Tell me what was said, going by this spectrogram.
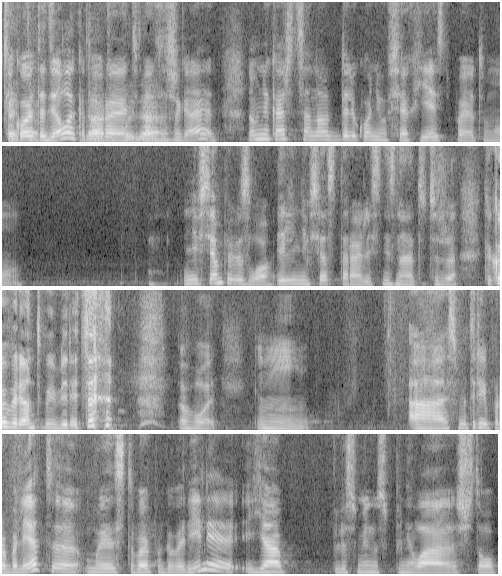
Какое-то дело, Да, которое какое- тебя да. зажигает. Но мне кажется, оно далеко не у всех есть, поэтому не всем повезло. Или не все старались. Не знаю, тут уже какой вариант выберете. Вот. А смотри, про балет э, мы с тобой поговорили. Я плюс-минус поняла, что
